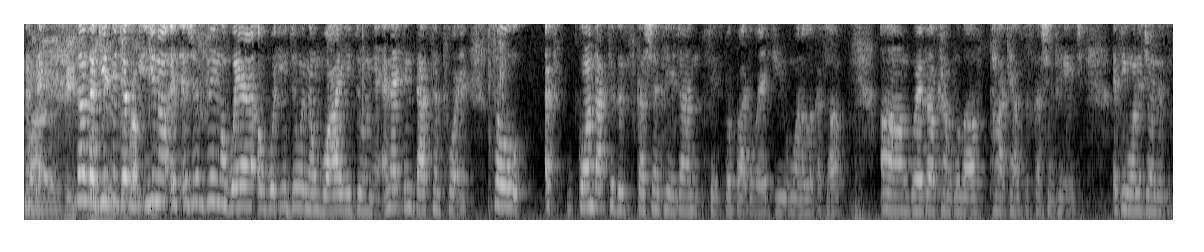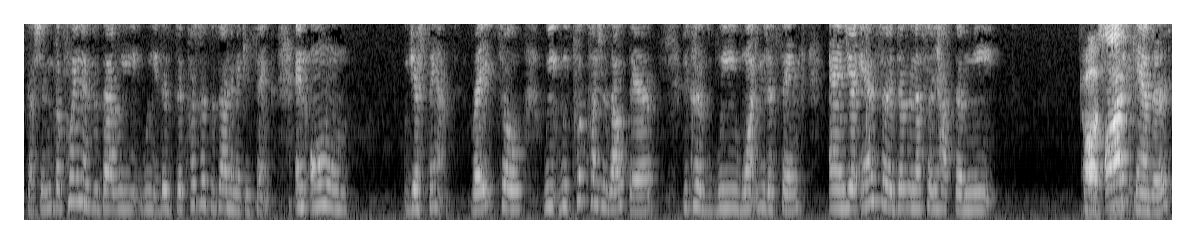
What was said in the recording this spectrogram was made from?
Wow, no, like you could just, you know, it's, it's just being aware of what you're doing and why you're doing it, and I think that's important. So. ex- Going back to the discussion page on Facebook, by the way, if you want to look us up, um, we're the Accountable Love podcast discussion page. If you want to join the discussion, the point is, is that we we the, the question is designed to make you think and own your stance, right? So we, we put questions out there because we want you to think, and your answer doesn't necessarily have to meet Our our standard.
